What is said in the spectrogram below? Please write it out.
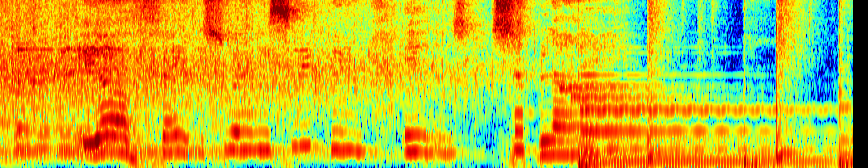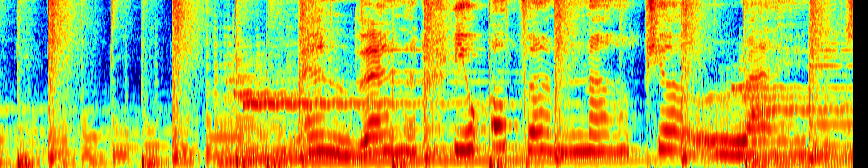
Your face when sleeping is sublime. And then you open up your eyes.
